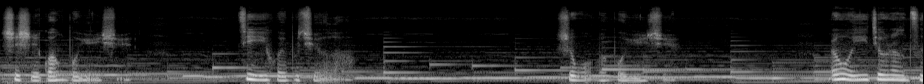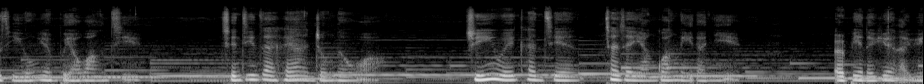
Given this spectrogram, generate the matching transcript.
是时光不允许，记忆回不去了。是我们不允许，而我依旧让自己永远不要忘记，沉浸在黑暗中的我，只因为看见站在阳光里的你，而变得越来越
